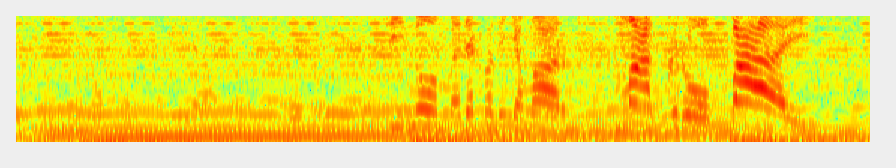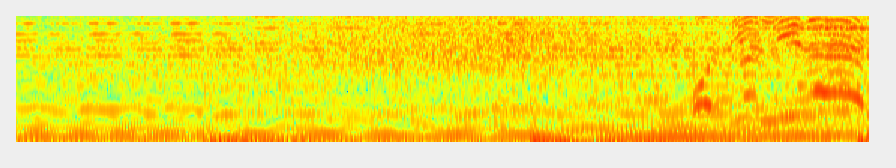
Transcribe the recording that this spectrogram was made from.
destino no confía en nosotros. Si no, me dejo de llamar Macro Pie. ¡Volvió el líder!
